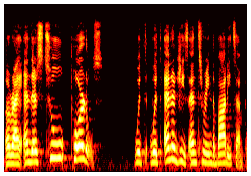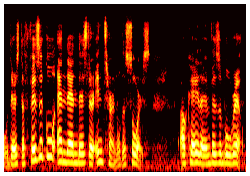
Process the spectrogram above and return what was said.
All right. And there's two portals with with energies entering the body temple. There's the physical and then there's their internal, the source. Okay, the invisible realm.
